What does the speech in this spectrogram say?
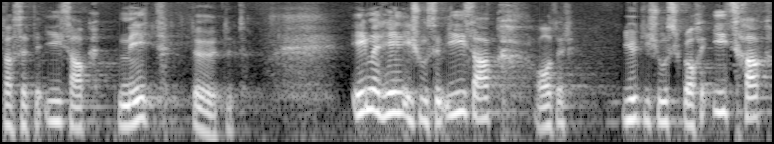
dass er den Isaac nicht tötet. Immerhin ist aus dem Isaac, oder jüdisch ausgesprochen Isaac,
